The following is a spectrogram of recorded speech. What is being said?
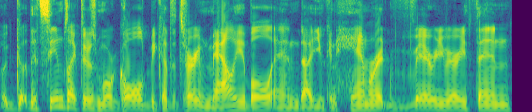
it seems like there's more gold because it's very malleable and uh, you can hammer it very, very thin.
